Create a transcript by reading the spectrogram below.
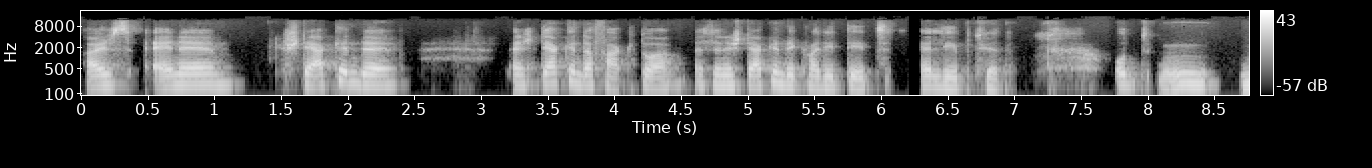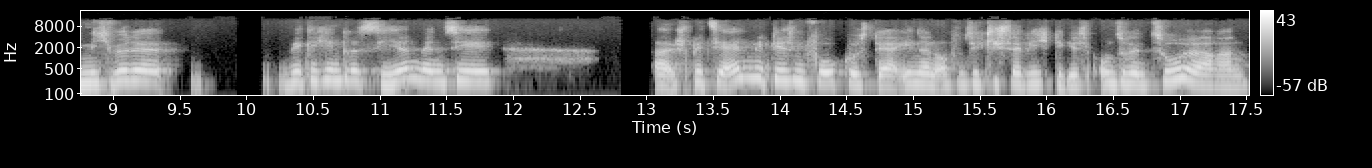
als eine stärkende, ein stärkender Faktor, als eine stärkende Qualität erlebt wird. Und mich würde wirklich interessieren, wenn Sie äh, speziell mit diesem Fokus, der Ihnen offensichtlich sehr wichtig ist, unseren Zuhörern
